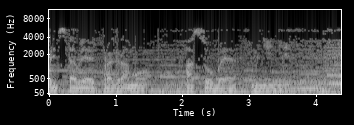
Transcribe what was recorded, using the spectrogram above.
представляют программу «Особое мнение».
